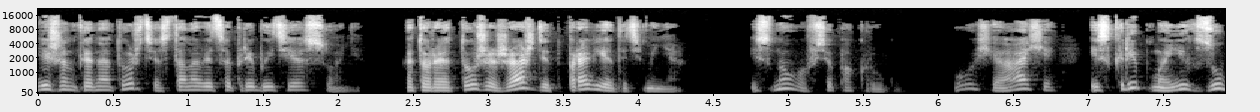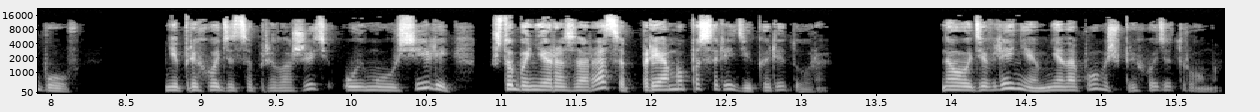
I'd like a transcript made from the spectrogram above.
Вишенкой на торте становится прибытие Сони, которая тоже жаждет проведать меня. И снова все по кругу. Охи-ахи и скрип моих зубов. Мне приходится приложить уйму усилий, чтобы не разораться прямо посреди коридора. На удивление мне на помощь приходит Рома,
